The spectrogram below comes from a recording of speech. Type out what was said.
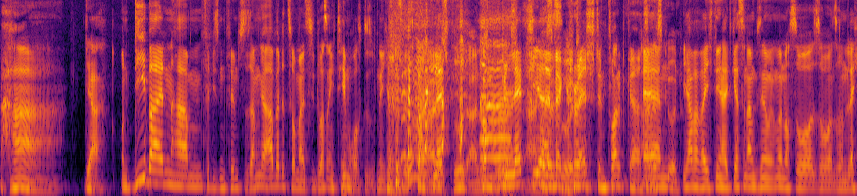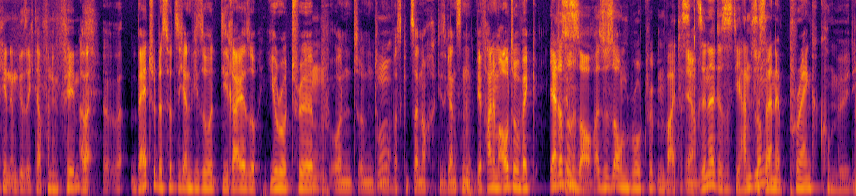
Aha. Ja. Und die beiden haben für diesen Film zusammengearbeitet. Zwar mal, du hast eigentlich Themen rausgesucht, ne? Ich habe das jetzt komplett, Alles gut, alles komplett gut. hier. Alles Also, gut. crasht den Podcast? Alles Ähm, gut. Ja, aber weil ich den halt gestern Abend gesehen habe und immer noch so, so, so ein Lächeln im Gesicht habe von dem Film. Aber äh, Bad Trip, das hört sich an wie so die Reihe so Eurotrip und, und, und was gibt's da noch? Diese ganzen, wir fahren im Auto weg. ja, das ist es auch. Also es ist auch ein Roadtrip im weitesten Ja. Sinne. Das ist die das Handlung. ist eine Prank-Komödie.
